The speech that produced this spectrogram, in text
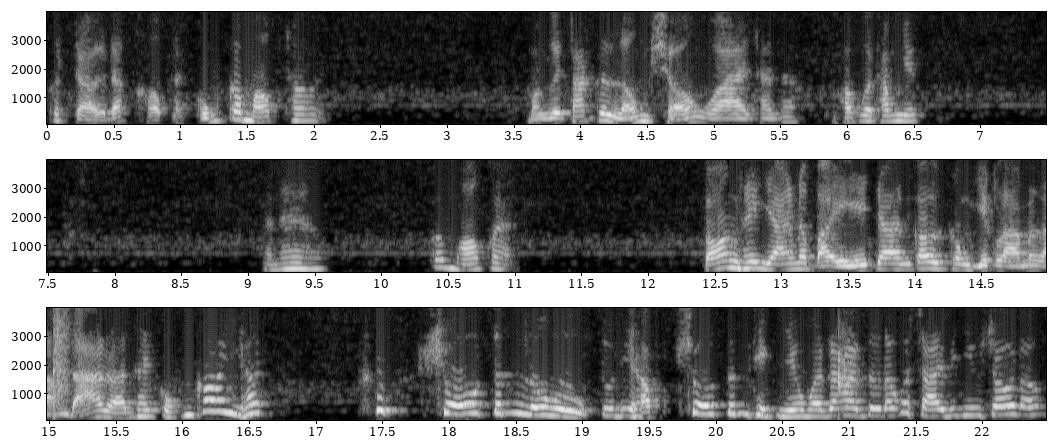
có trời đất, hợp lại cũng có một thôi mà người ta cứ lộn xộn hoài, thành ra không có thống nhất. Anh thấy không? Có một à toàn thế gian nó bày vậy cho anh có công việc làm, anh làm đã rồi, anh thấy cũng không có gì hết. Số tính luôn tôi đi học số tính thiệt nhiều mà ra, tôi đâu có xài bao nhiêu số đâu.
